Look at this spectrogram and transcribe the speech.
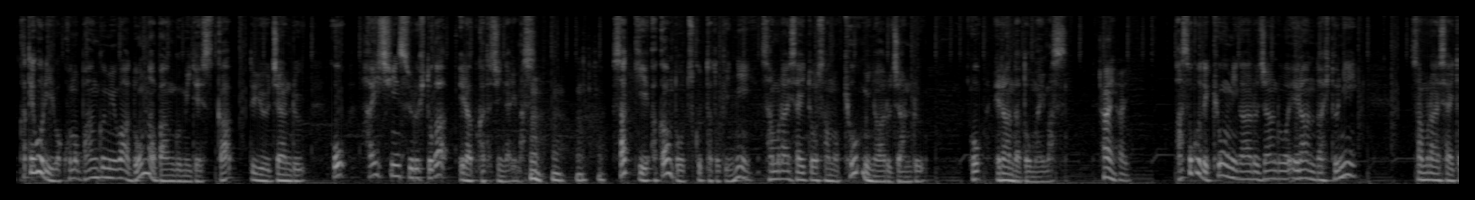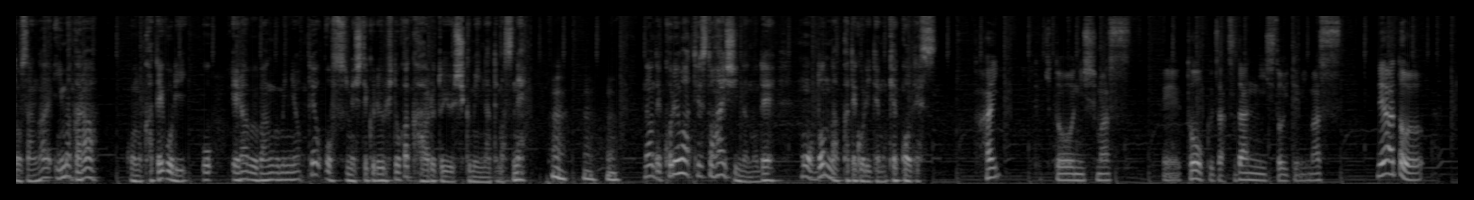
カテゴリーはこの番組はどんな番組ですかというジャンルを配信する人が選ぶ形になります。うん、うん、うん。うんさっきアカウントを作った時に、侍斎藤さんの興味のあるジャンルを選んだと思います。はい、はい。あそこで興味があるジャンルを選んだ人に、侍斎藤さんが今からこのカテゴリーを選ぶ番組によってお勧めしてくれる人が変わるという仕組みになってますね。うん、うん、うん。なのでこれはテスト配信なので、もうどんなカテゴリーでも結構です。はい。適当にします。えートーク雑談にしといてみます。で、あと、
